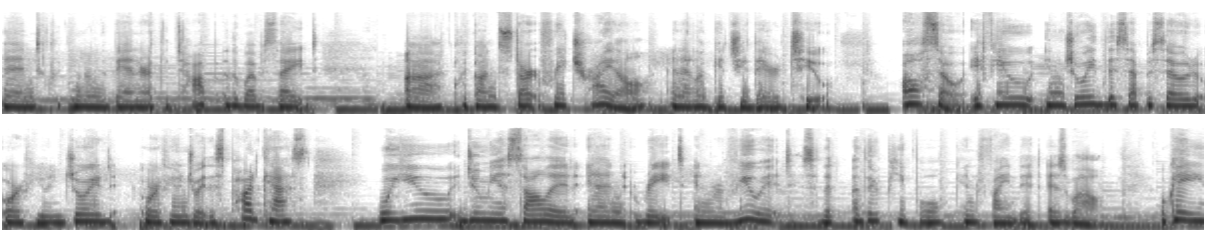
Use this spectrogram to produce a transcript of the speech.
and clicking on the banner at the top of the website, uh, click on start free trial, and that'll get you there too. Also, if you enjoyed this episode or if you enjoyed or if you enjoy this podcast, will you do me a solid and rate and review it so that other people can find it as well? Okay,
